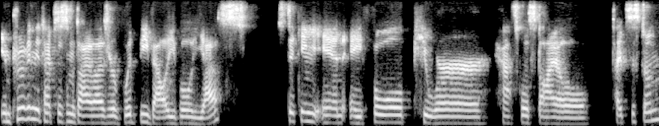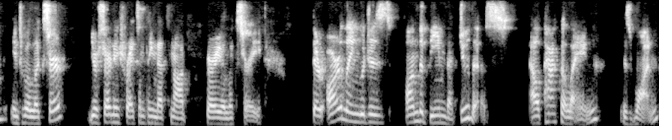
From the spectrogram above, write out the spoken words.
improving the type system in Dialyzer would be valuable, yes. Sticking in a full, pure Haskell style type system into Elixir, you're starting to write something that's not very Elixir There are languages on the beam that do this. Alpaca Lang is one,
